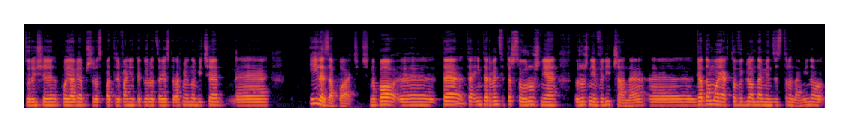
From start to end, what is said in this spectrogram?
który się pojawia przy rozpatrywaniu tego rodzaju spraw, mianowicie e, ile zapłacić. No bo e, te, te interwencje też są różnie, różnie wyliczane. E, wiadomo, jak to wygląda między stronami. No,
